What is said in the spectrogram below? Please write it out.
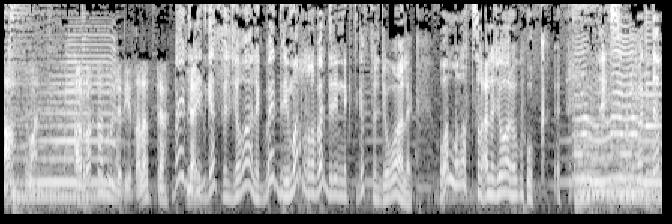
عفوا. الرقم الذي طلبته بدري تقفل جوالك بدري مرة بدري إنك تقفل جوالك. والله لا اتصل على جوال أبوك. احسبني بقدر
